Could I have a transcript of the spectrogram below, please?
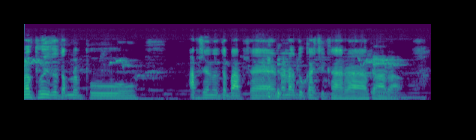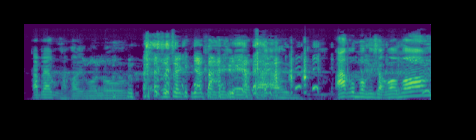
Mlebu ya tetep mlebu. Absen tetep absen, ana tugas digarap. Garap. Tapi aku gak koyo ngono. Sesuai kenyataan. Kondisi kenyataan. Aku mau bisa ngomong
